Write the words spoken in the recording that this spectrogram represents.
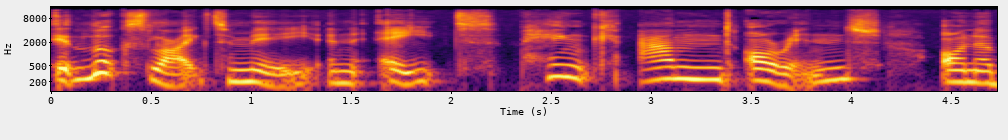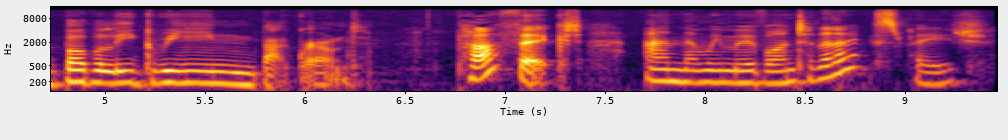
It looks like to me an 8, pink and orange on a bubbly green background. Perfect. And then we move on to the next page.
